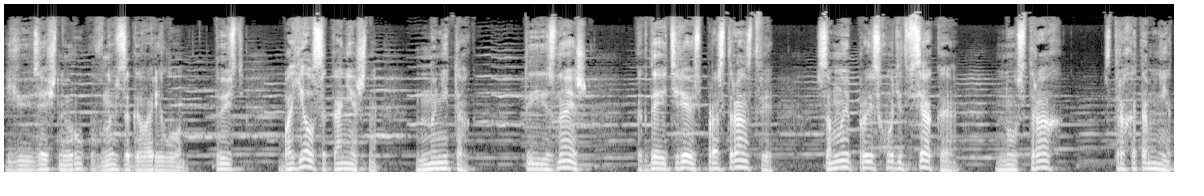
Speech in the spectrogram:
ее изящную руку, вновь заговорил он. «То есть, боялся, конечно, но не так. Ты знаешь, Когда я теряюсь в пространстве, со мной происходит всякое, но страх... Страха там нет.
